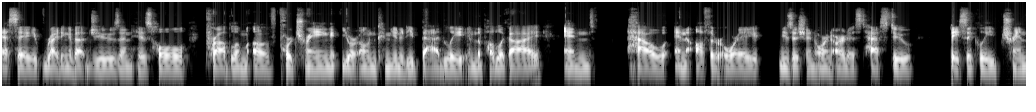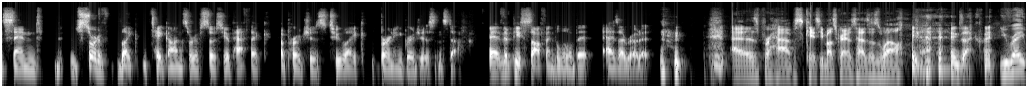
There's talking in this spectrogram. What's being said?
essay writing about jews and his whole problem of portraying your own community badly in the public eye and how an author or a musician or an artist has to basically transcend sort of like take on sort of sociopathic approaches to like burning bridges and stuff Eh, the piece softened a little bit as i wrote it As perhaps Kacey Musgraves has as well. exactly You write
